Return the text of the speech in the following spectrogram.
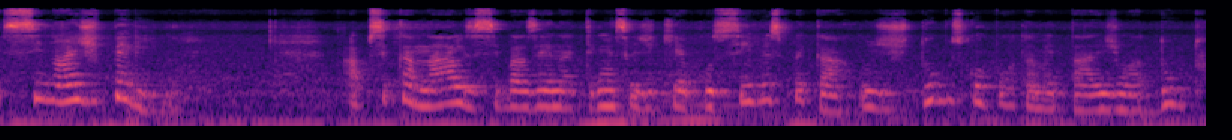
Sinais de perigo. A psicanálise se baseia na crença de que é possível explicar os distúrbios comportamentais de um adulto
